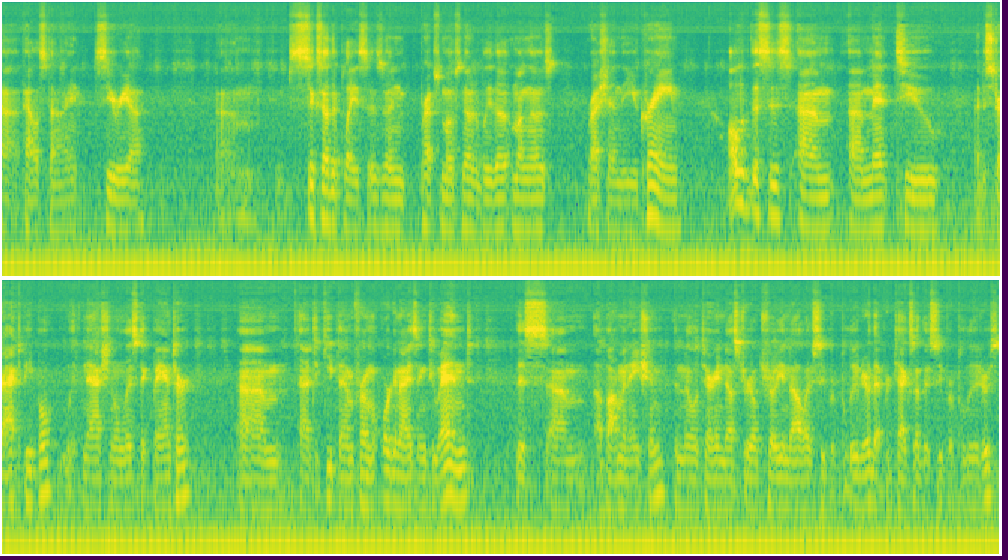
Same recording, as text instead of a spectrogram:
uh, Palestine, Syria, um, six other places, and perhaps most notably the, among those, Russia and the Ukraine. All of this is um, uh, meant to uh, distract people with nationalistic banter, um, uh, to keep them from organizing to end this um, abomination, the military industrial trillion dollar super polluter that protects other super polluters.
